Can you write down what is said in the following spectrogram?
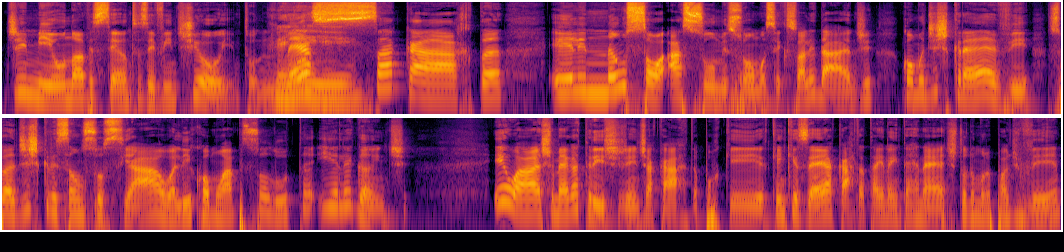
de 1928. Vem Nessa carta, ele não só assume sua homossexualidade, como descreve sua descrição social ali como absoluta e elegante. Eu acho mega triste, gente, a carta, porque quem quiser, a carta tá aí na internet, todo mundo pode ver.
